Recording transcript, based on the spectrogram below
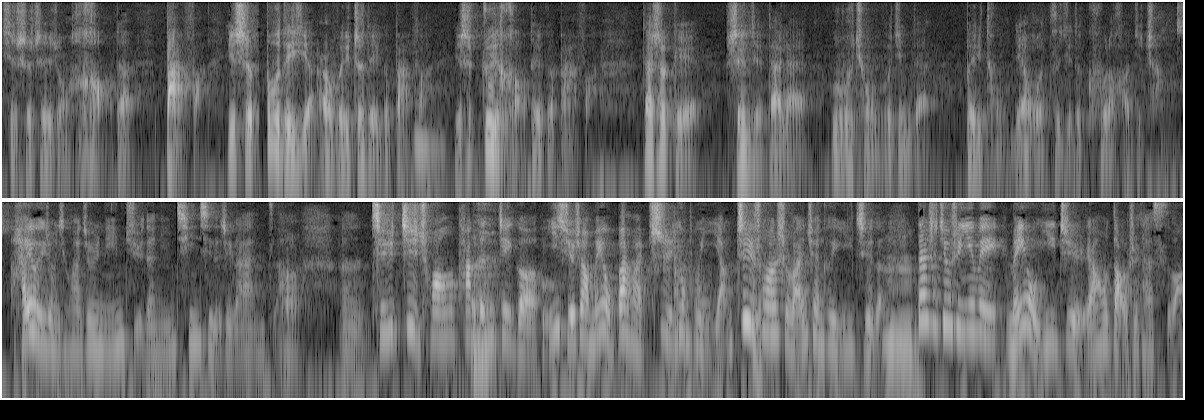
其实是一种好的办法，也是不得已而为之的一个办法，也是最好的一个办法，但是给生者带来无穷无尽的悲痛，连我自己都哭了好几场。还有一种情况就是您举的您亲戚的这个案子啊，嗯，其实痔疮它跟这个医学上没有办法治又不一样，痔疮是完全可以医治的，嗯嗯但是就是因为没有医治，然后导致他死亡。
